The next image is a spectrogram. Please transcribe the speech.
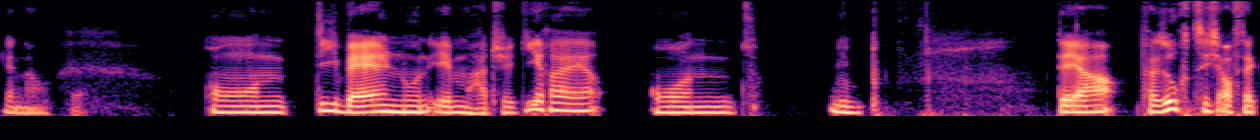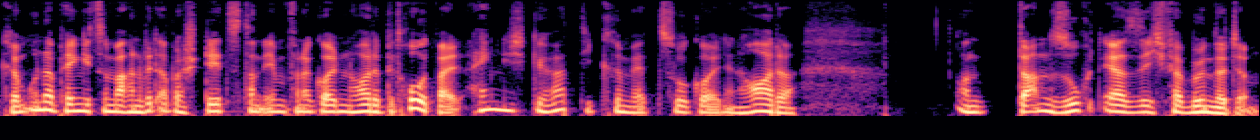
Genau. Ja. Und die wählen nun eben Hachigirai und der versucht sich auf der Krim unabhängig zu machen, wird aber stets dann eben von der Goldenen Horde bedroht, weil eigentlich gehört die Krim ja zur Goldenen Horde. Und dann sucht er sich Verbündete.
